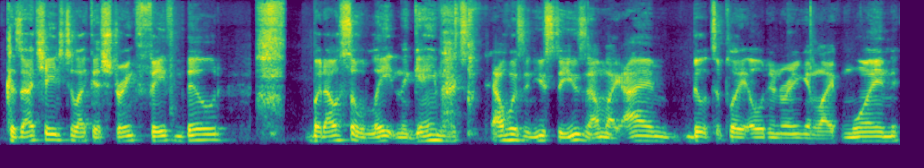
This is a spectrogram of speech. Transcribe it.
because I changed to like a strength faith build. But I was so late in the game, I wasn't used to using. it. I'm like, I'm built to play Elden Ring in like one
